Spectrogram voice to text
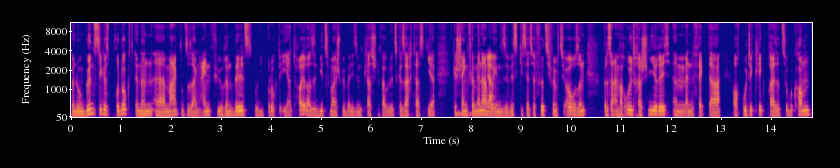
wenn du ein günstiges Produkt in einen äh, Markt sozusagen einführen willst, wo die Produkte eher teurer sind, wie zum Beispiel bei diesem klassischen Fall, wo du jetzt gesagt hast, hier Geschenk für Männer, ja. wo eben diese Whiskys jetzt für 40, 50 Euro sind, wird es dann einfach ultra schwierig, ähm, im Endeffekt da auch gute Klickpreise zu bekommen,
